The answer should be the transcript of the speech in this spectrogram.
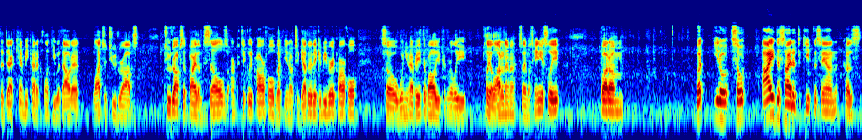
the deck can be kind of clunky without it. Lots of two drops. Two drops that by themselves aren't particularly powerful, but you know together they can be very powerful. So when you have Aether Vial, you can really play a lot of them simultaneously. But um, but you know, so I decided to keep this hand because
